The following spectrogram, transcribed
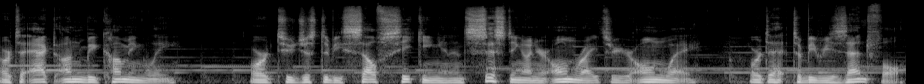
or to act unbecomingly, or to just to be self-seeking and insisting on your own rights or your own way, or to, to be resentful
